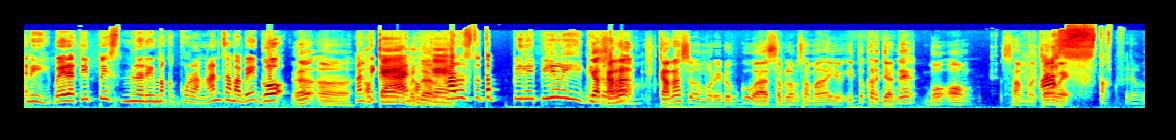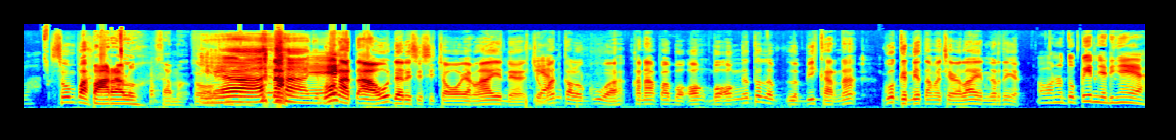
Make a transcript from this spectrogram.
nih beda tipis menerima kekurangan sama bego. Heeh. Ngerti Oke, kan? bener. Harus tetap pilih-pilih gitu. Enggak karena karena seumur hidup gua sebelum sama Ayu itu kerjanya bohong sama cewek. Astagfirullah. Sumpah. parah lu sama. Iya. Nah, Eh. gua nggak tahu dari sisi cowok yang lain ya. Cuman kalau gua kenapa bohong? Bohongnya tuh le- lebih karena gua genit sama cewek lain, ngerti nggak? Oh nutupin jadinya ya.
